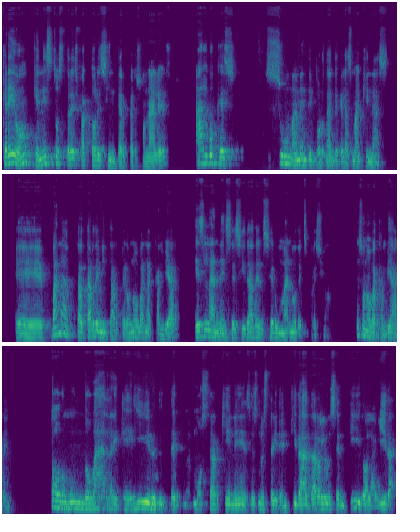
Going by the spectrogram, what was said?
Creo que en estos tres factores interpersonales, algo que es sumamente importante que las máquinas eh, van a tratar de imitar, pero no van a cambiar, es la necesidad del ser humano de expresión. Eso no va a cambiar. ¿eh? Todo mundo va a requerir de mostrar quién es, es nuestra identidad, darle un sentido a la vida.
